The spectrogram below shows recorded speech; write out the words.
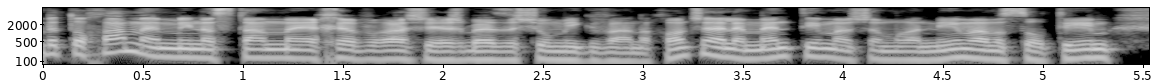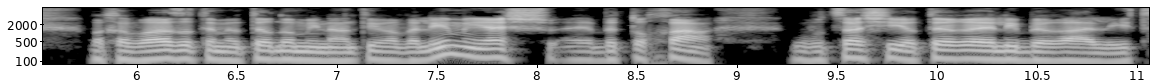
בתוכם הם מן הסתם אה, חברה שיש בה איזשהו מגוון נכון שהאלמנטים השמרניים והמסורתיים בחברה הזאת הם יותר דומיננטיים אבל אם יש אה, בתוכה קבוצה שהיא יותר אה, ליברלית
